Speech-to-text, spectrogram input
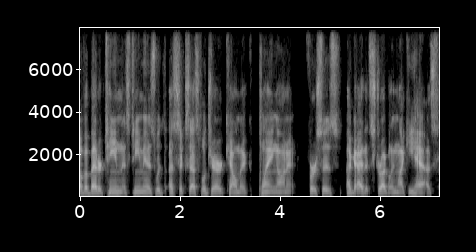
of a better team this team is with a successful Jarred Kelenic playing on it versus a guy that's struggling like he has.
